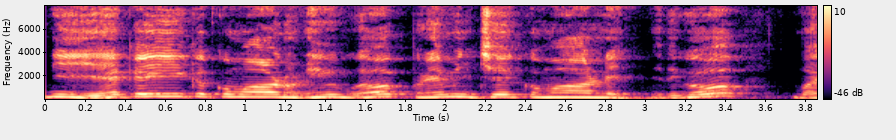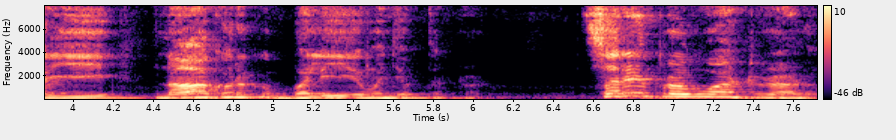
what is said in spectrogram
నీ ఏకైక కుమారుడు నీవుగా ప్రేమించే కుమారుని ఇదిగో మరి నా కొరకు బలి ఇవ్వమని చెప్తుంటాడు. సరే ప్రభు అంటున్నాడు.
